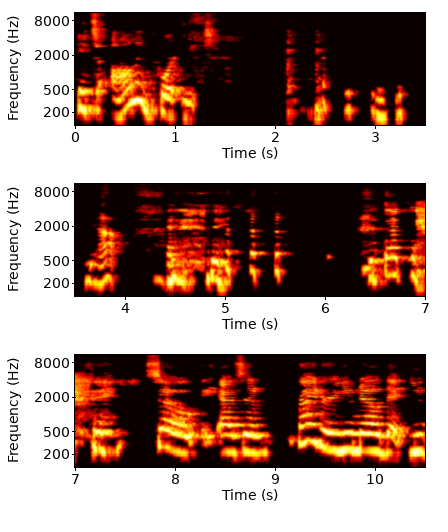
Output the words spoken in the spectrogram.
it's all important. Yeah. But that so as a writer, you know that you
